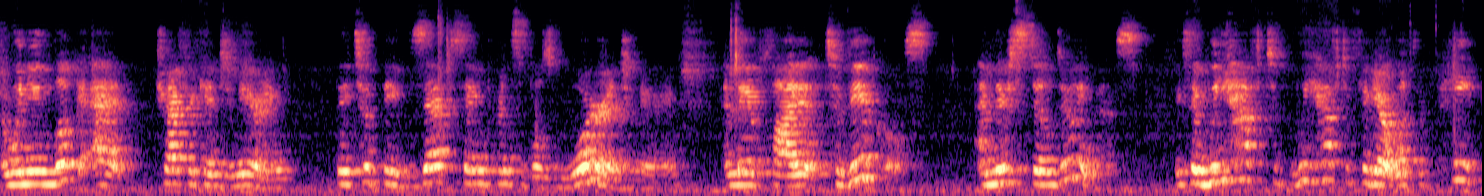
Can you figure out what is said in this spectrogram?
And when you look at traffic engineering, they took the exact same principles of water engineering and they applied it to vehicles. And they're still doing this. They say we have to, we have to figure out what the peak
